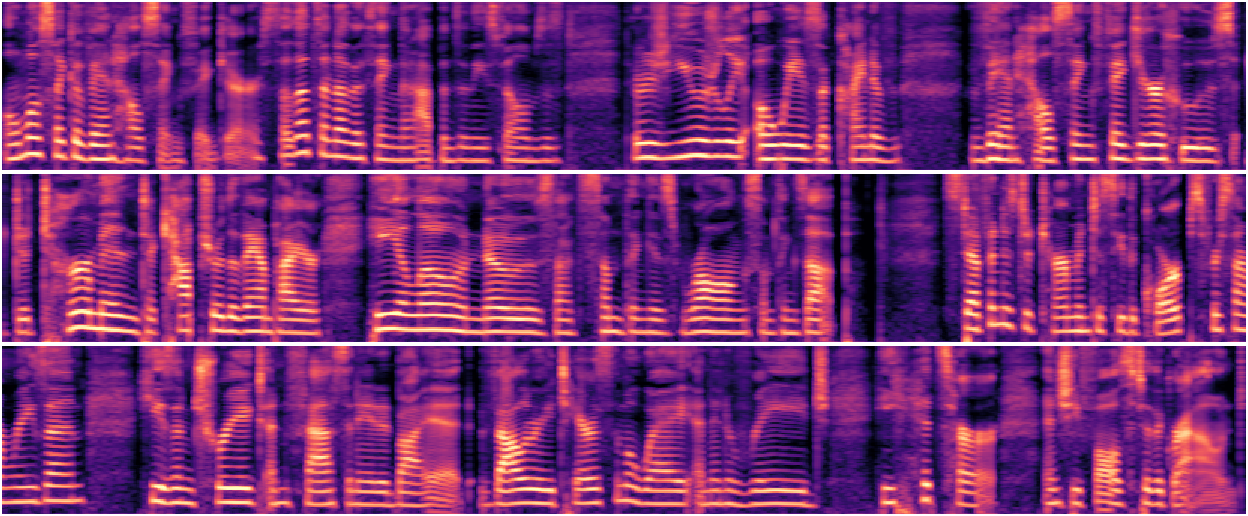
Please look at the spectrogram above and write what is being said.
almost like a Van Helsing figure. So that's another thing that happens in these films is there's usually always a kind of Van Helsing figure who's determined to capture the vampire. He alone knows that something is wrong, something's up. Stefan is determined to see the corpse for some reason. He's intrigued and fascinated by it. Valerie tears him away, and in a rage, he hits her and she falls to the ground.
